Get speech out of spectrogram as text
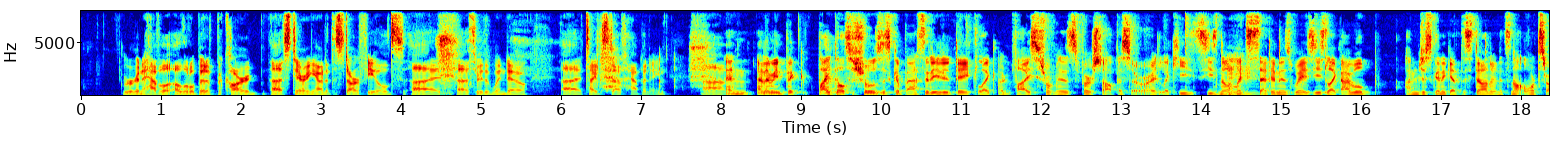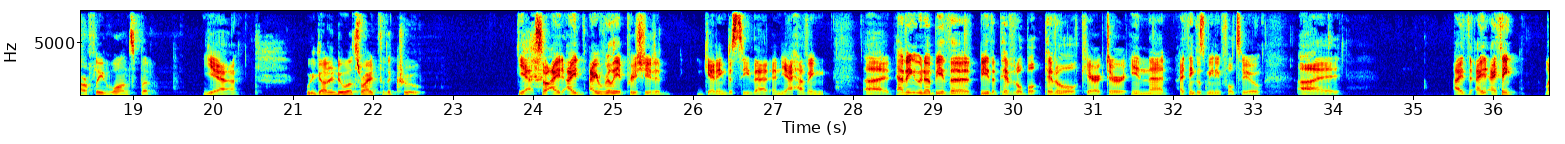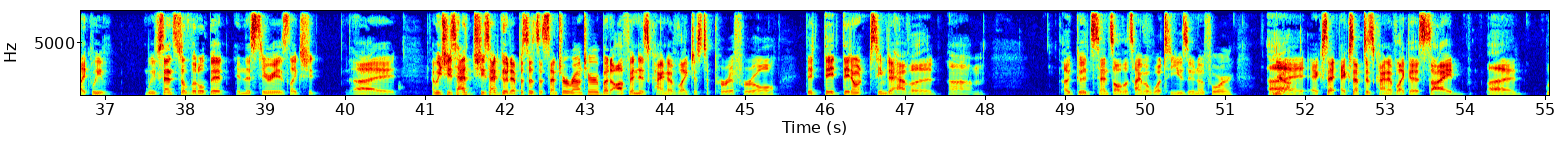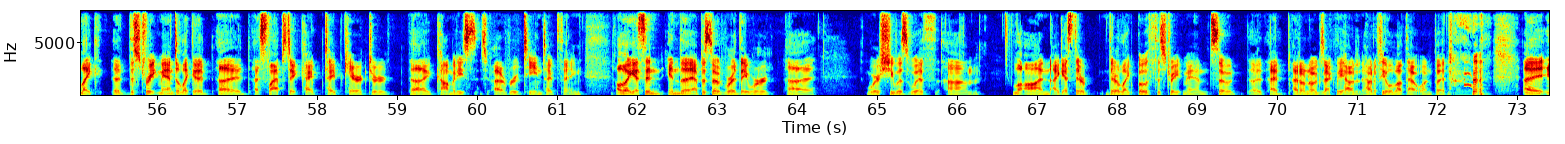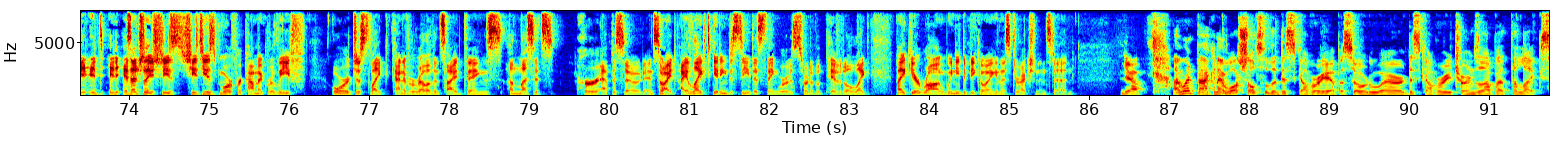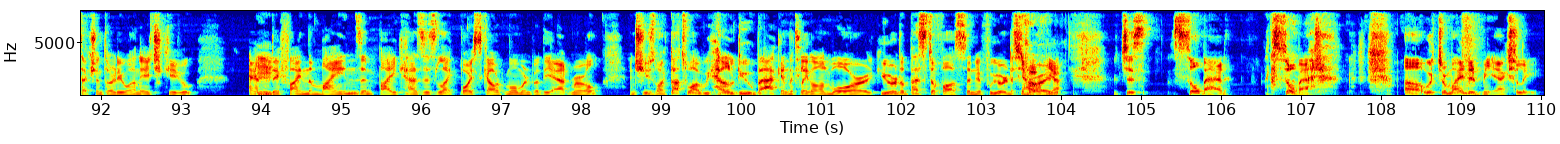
we are going to have a, a, little bit of Picard uh, staring out at the starfields uh, uh, through the window uh, type stuff happening. Um, and and I mean, Pike also shows his capacity to take like advice from his first officer, right? Like he's he's not mm-hmm. like set in his ways. He's like, I will, I'm just gonna get this done, and it's not what Starfleet wants, but yeah, we got to do what's right for the crew. Yeah, so I, I I really appreciated getting to see that, and yeah, having uh having Una be the be the pivotal pivotal character in that I think was meaningful too. Uh, I, I I think like we've we've sensed a little bit in this series like she uh I mean she's had she's had good episodes that center around her but often is kind of like just a peripheral they they, they don't seem to have a um a good sense all the time of what to use Una for uh yeah. except except as kind of like a side uh like uh, the straight man to like a a, a slapstick type type character uh comedy uh, routine type thing although i guess in in the episode where they were uh where she was with um La'an, I guess they're they're like both the straight man. So uh, I I don't know exactly how to how to feel about that one, but uh, it, it, it, essentially she's she's used more for comic relief or just like kind of irrelevant side things, unless it's her episode. And so I I liked getting to see this thing where it was sort of a pivotal like Pike, you're wrong. We need to be going in this direction instead. Yeah. I went back and I watched also the Discovery episode where Discovery turns up at the like Section 31 HQ and mm. they find the mines and Pike has his like Boy Scout moment with the Admiral and she's like, That's why we held you back in the Klingon War. You're the best of us, and if we were destroyed oh, yeah. which is so bad. Like so bad. uh, which reminded me actually,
